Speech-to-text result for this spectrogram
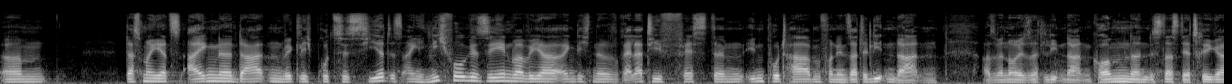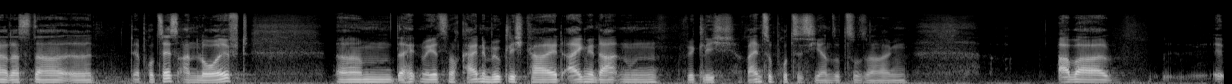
Ähm, Dass man jetzt eigene Daten wirklich prozessiert, ist eigentlich nicht vorgesehen, weil wir ja eigentlich einen relativ festen Input haben von den Satellitendaten. Also wenn neue Satellitendaten kommen, dann ist das der Trigger, dass da äh, der Prozess anläuft. Ähm, da hätten wir jetzt noch keine Möglichkeit, eigene Daten wirklich rein zu prozessieren sozusagen. Aber äh,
